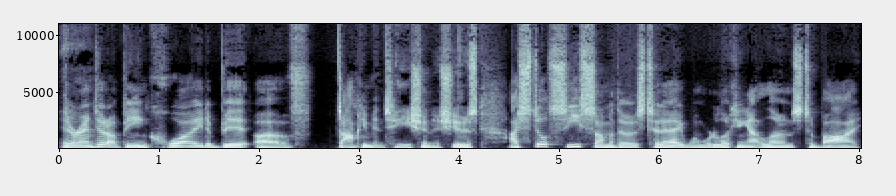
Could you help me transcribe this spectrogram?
yeah. there ended up being quite a bit of documentation issues. I still see some of those today when we're looking at loans to buy.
